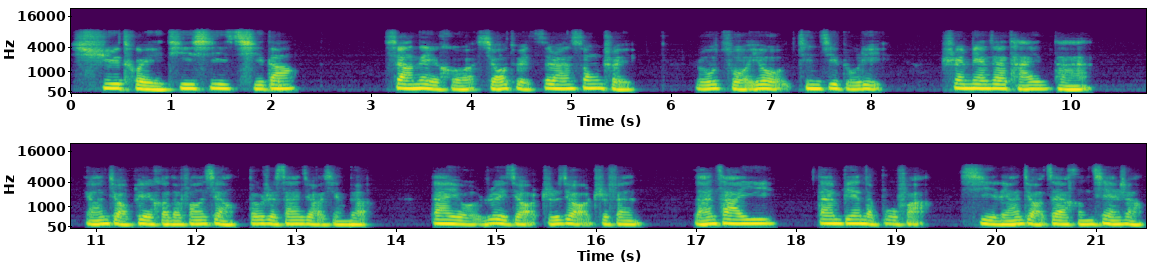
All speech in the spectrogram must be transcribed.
虚腿踢膝齐裆。向内合，小腿自然松垂，如左右金鸡独立。顺便再谈一谈，两脚配合的方向都是三角形的，但有锐角、直角之分。蓝擦衣单边的步伐系两脚在横线上，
